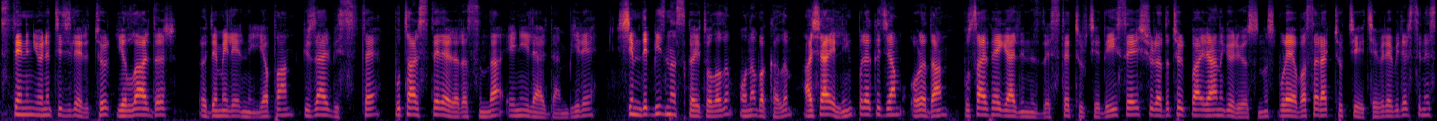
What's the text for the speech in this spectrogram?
Sitenin yöneticileri Türk, yıllardır ödemelerini yapan güzel bir site. Bu tarz siteler arasında en iyilerden biri. Şimdi biz nasıl kayıt olalım ona bakalım. Aşağıya link bırakacağım. Oradan bu sayfaya geldiğinizde site Türkçe değilse şurada Türk bayrağını görüyorsunuz. Buraya basarak Türkçeyi çevirebilirsiniz.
